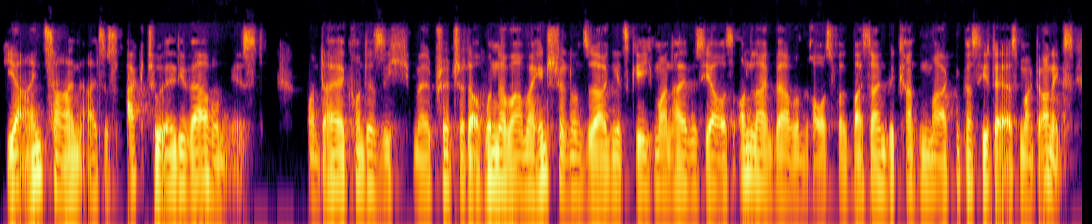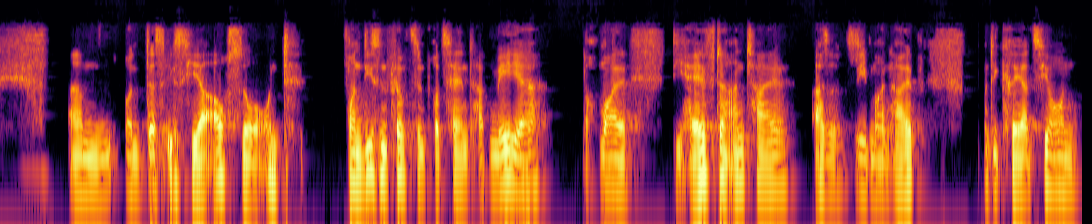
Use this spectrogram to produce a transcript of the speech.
hier einzahlen, als es aktuell die Werbung ist. Und daher konnte sich Mel Pritchard auch wunderbar mal hinstellen und sagen, jetzt gehe ich mal ein halbes Jahr aus Online-Werbung raus, weil bei seinen bekannten Marken passiert da erstmal gar nichts. Ähm, und das ist hier auch so. Und von diesen 15 Prozent hat Media nochmal die Hälfte Anteil, also siebeneinhalb, und die Kreation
